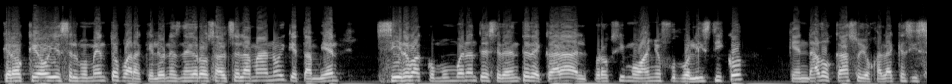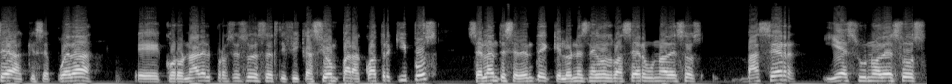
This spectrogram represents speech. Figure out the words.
creo que hoy es el momento para que Leones Negros alce la mano y que también sirva como un buen antecedente de cara al próximo año futbolístico, que en dado caso, y ojalá que así sea, que se pueda eh, coronar el proceso de certificación para cuatro equipos, sea el antecedente de que Leones Negros va a ser uno de esos, va a ser y es uno de esos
